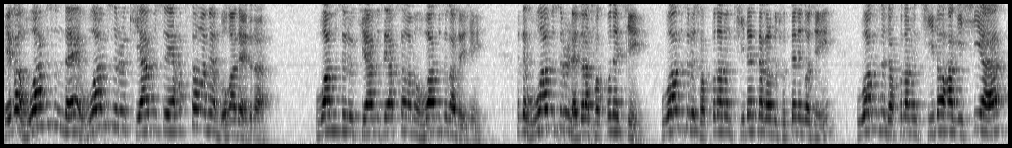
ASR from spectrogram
얘가 우함수인데 우함수를 기함수에 합성하면 뭐가 돼 얘들아? 우함수를 기함수에 합성하면 우함수가 되지. 근데 우함수를 얘들아 적분했지. 우함수를 적분하면 기 된다 그러면 좆되는 거지. 우함수 적분하면 기 더하기 c야.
